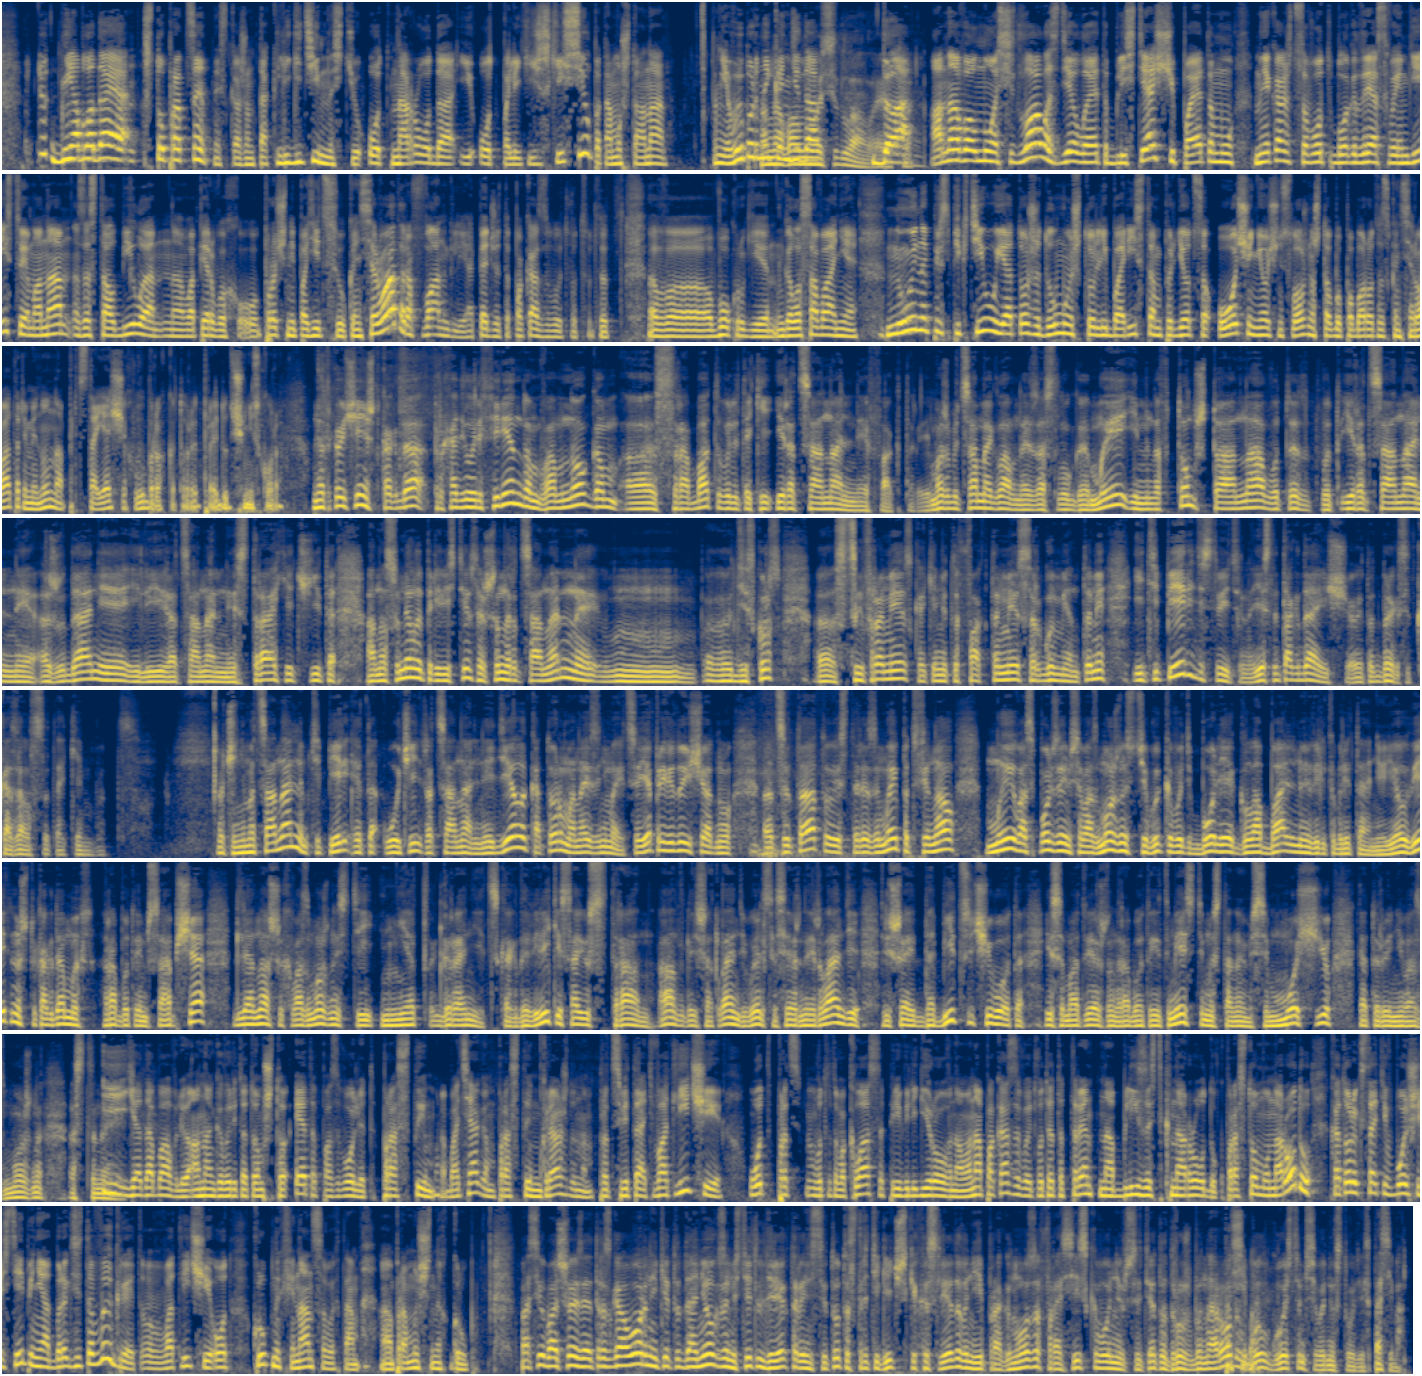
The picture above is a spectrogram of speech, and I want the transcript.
не обладая стопроцентной, скажем так, легитимностью от народа и от политических сил, потому что она не выборный она кандидат. Волну оседлала да, это. она волну оседлала, сделала это блестяще, поэтому, мне кажется, вот благодаря своим действиям она застолбила, во-первых, прочные позиции у консерваторов в Англии, опять же, это показывают вот, вот, вот в, в округе голосования. Ну и на перспективу я тоже думаю, что либористам придется очень и очень сложно, чтобы побороться с консерваторами, ну, на предстоящих выборах, которые пройдут еще не скоро. У меня такое ощущение, что когда проходил референдум, во многом э, срабатывали такие иррациональные разные факторы. И, может быть, самая главная заслуга мы именно в том, что она вот этот вот иррациональные ожидания или иррациональные страхи чьи-то, она сумела перевести в совершенно рациональный э, дискурс э, с цифрами, с какими-то фактами, с аргументами. И теперь, действительно, если тогда еще этот Брексит казался таким вот очень эмоциональным, теперь это очень рациональное дело, которым она и занимается. Я приведу еще одну э, цитату из Терезы Мэй. Под финал мы воспользуемся возможностью выковать более глобальную Великобританию. Я уверен, что когда мы работаем сообща, для наших возможностей нет границ. Когда Великий Союз стран Англии, Шотландии, Уэльса, Северной Ирландии решает добиться чего-то и самоотверженно работает вместе, мы становимся мощью, которую невозможно остановить. И я добавлю, она говорит о том, что это позволит позволит простым работягам, простым гражданам процветать, в отличие от вот этого класса привилегированного. Она показывает вот этот тренд на близость к народу, к простому народу, который, кстати, в большей степени от Брекзита выиграет, в отличие от крупных финансовых там а, промышленных групп. Спасибо большое за этот разговор. Никита Данек, заместитель директора Института стратегических исследований и прогнозов Российского университета дружбы народов, Спасибо. был гостем сегодня в студии. Спасибо.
